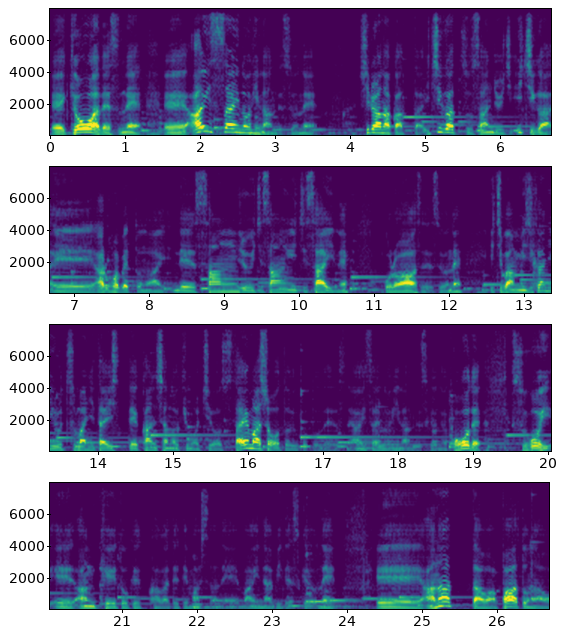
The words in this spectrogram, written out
えー、今日はですね、えー、愛妻の日なんですよね。知らなかった。1月311が、えー、アルファベットの I で3131歳ね。語呂合わせですよね。一番身近にいる妻に対して感謝の気持ちを伝えましょうということで。愛妻の日なんですけどね。ここですごい、えー、アンケート結果が出てましたね。マイナビですけどね、えー、あなたはパートナーを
